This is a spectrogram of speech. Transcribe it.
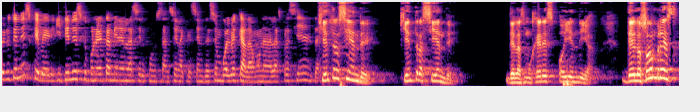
Pero tienes que ver y tienes que poner también en la circunstancia en la que se desenvuelve cada una de las presidentas. ¿Quién trasciende? ¿Quién trasciende de las mujeres hoy en día? De los hombres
